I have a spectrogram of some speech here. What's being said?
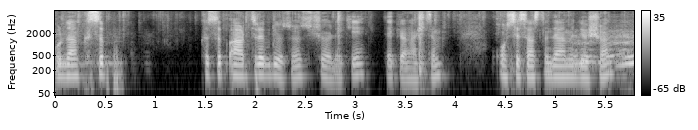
buradan kısıp kısıp artırabiliyorsunuz. Şöyle ki tekrar açtım. O ses aslında devam ediyor şu an.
